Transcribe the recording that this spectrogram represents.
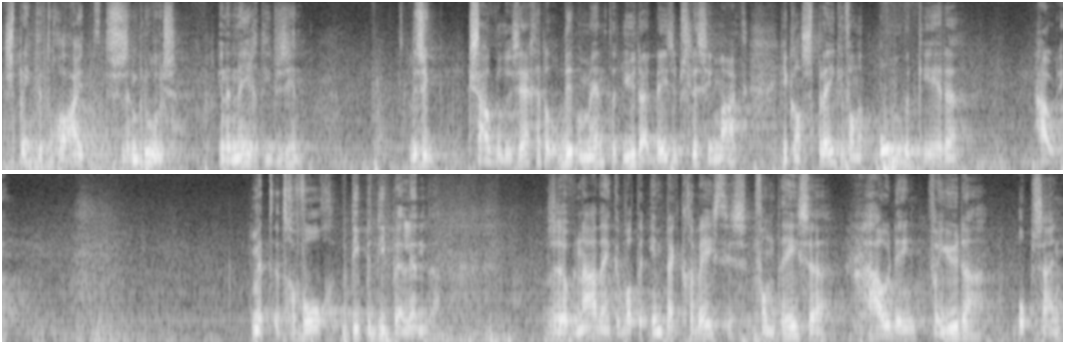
Springt er toch al uit tussen zijn broers. In een negatieve zin. Dus ik, ik zou willen zeggen dat op dit moment dat Juda deze beslissing maakt... je kan spreken van een onbekeerde houding. Met het gevolg diepe, diepe ellende. Als we erover nadenken wat de impact geweest is van deze houding van Juda op zijn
